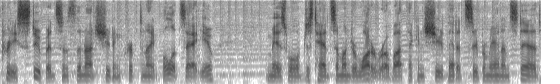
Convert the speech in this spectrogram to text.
pretty stupid since they're not shooting kryptonite bullets at you. You may as well have just had some underwater robot that can shoot that at Superman instead.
